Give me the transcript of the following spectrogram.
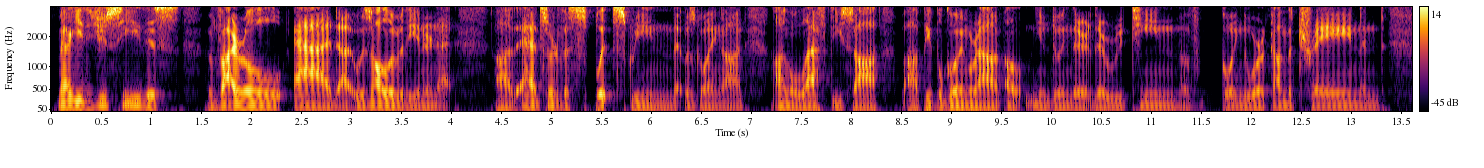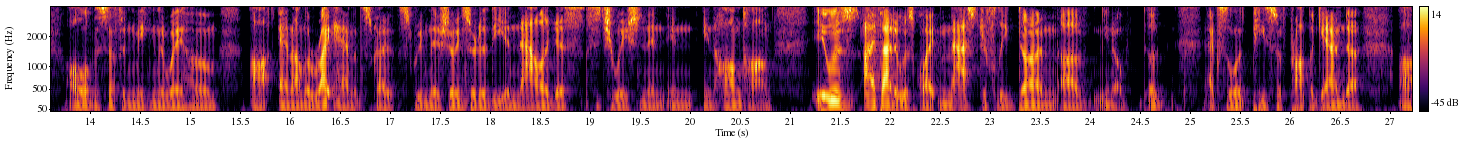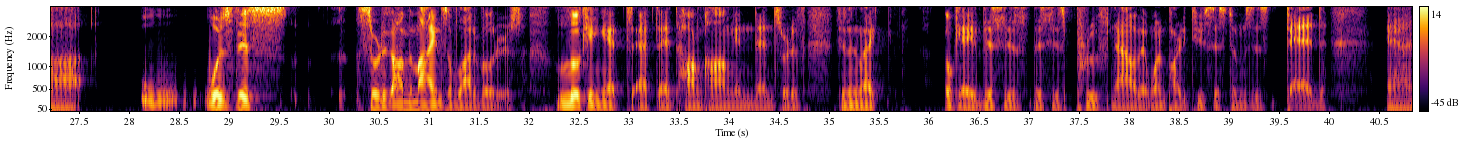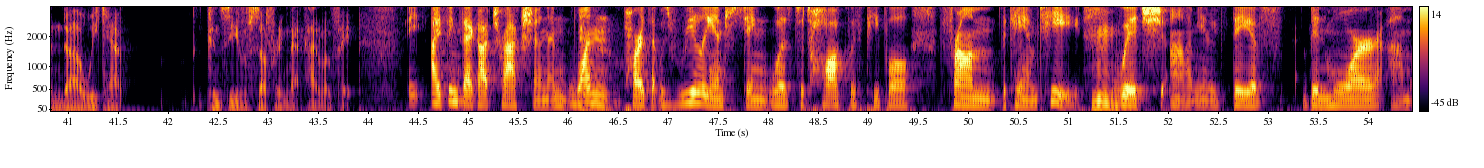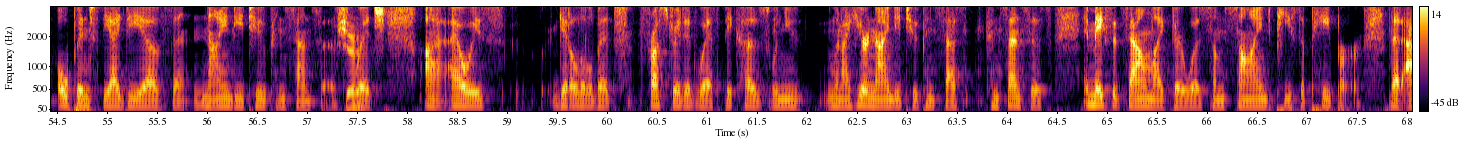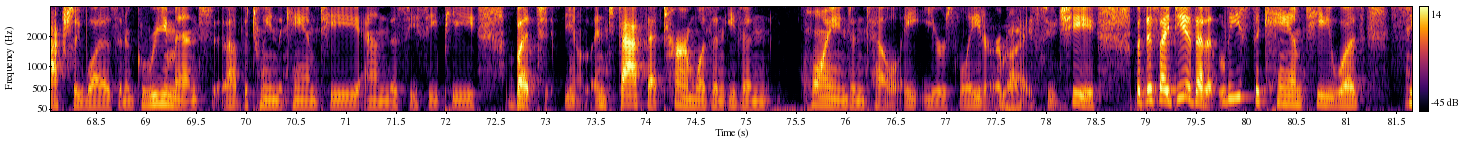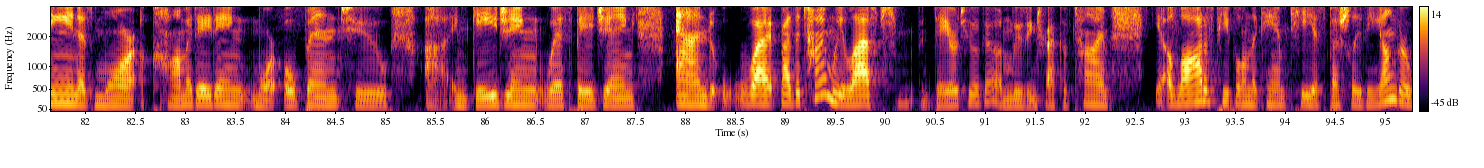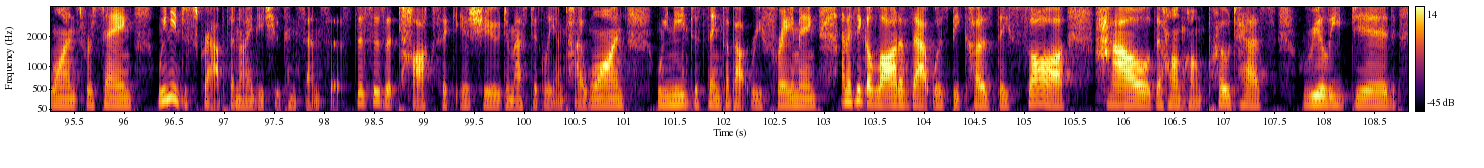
Maggie, did you see this viral ad? Uh, it was all over the internet. Uh, that had sort of a split screen that was going on. On the left, you saw uh, people going around, uh, you know, doing their, their routine of going to work on the train and all of the stuff and making their way home. Uh, and on the right hand of the screen, they're showing sort of the analogous situation in, in, in Hong Kong. It was, I thought it was quite masterfully done. Uh, you know, an excellent piece of propaganda. Uh, was this sort of on the minds of a lot of voters looking at, at, at Hong Kong and, and sort of feeling like, okay, this is, this is proof now that one party, two systems is dead and, uh, we can't conceive of suffering that kind of a fate. I think that got traction. And one part that was really interesting was to talk with people from the KMT, which, um, you know, they have been more um, open to the idea of the 92 consensus, Sure. which uh, I always get a little bit frustrated with because when you when I hear 92 consensus, consensus it makes it sound like there was some signed piece of paper that actually was an agreement uh, between the KMT and the CCP but you know in fact that term wasn't even coined until eight years later by Right. Su Chi. But this idea that at least the KMT was seen as more accommodating, more open to uh, engaging with Beijing. And why, by the time we left a day or two ago, I'm losing track of time, you know, a lot of people in the KMT, especially the younger ones, were saying, we need to scrap the 92 consensus. This is a toxic issue domestically in Taiwan. We need to think about reframing. And I think a lot of that was because they saw how the Hong Kong protests really did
